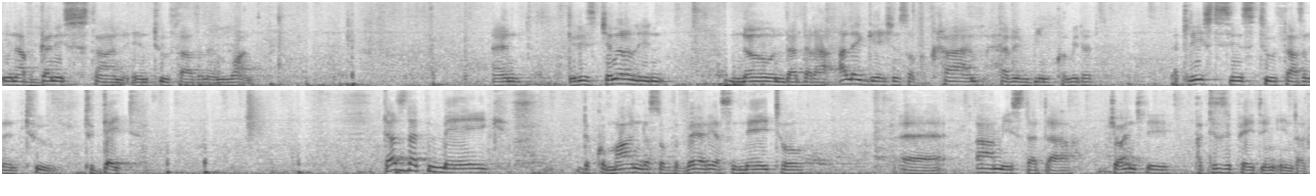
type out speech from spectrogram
in Afghanistan in 2001. And it is generally known that there are allegations of crime having been committed at least since 2002 to date. Does that make the commanders of the various NATO uh, armies that are jointly participating in that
